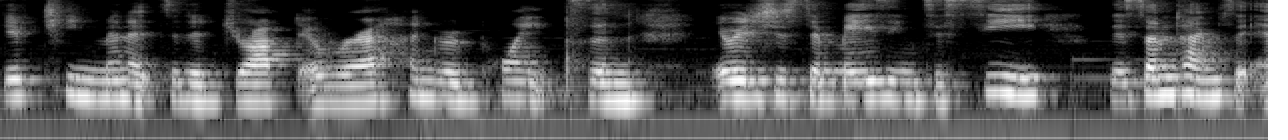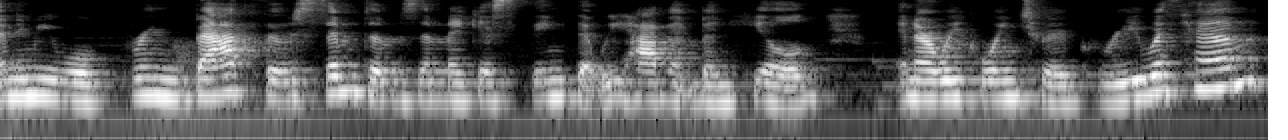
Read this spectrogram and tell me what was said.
15 minutes, it had dropped over 100 points. And it was just amazing to see that sometimes the enemy will bring back those symptoms and make us think that we haven't been healed. And are we going to agree with him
